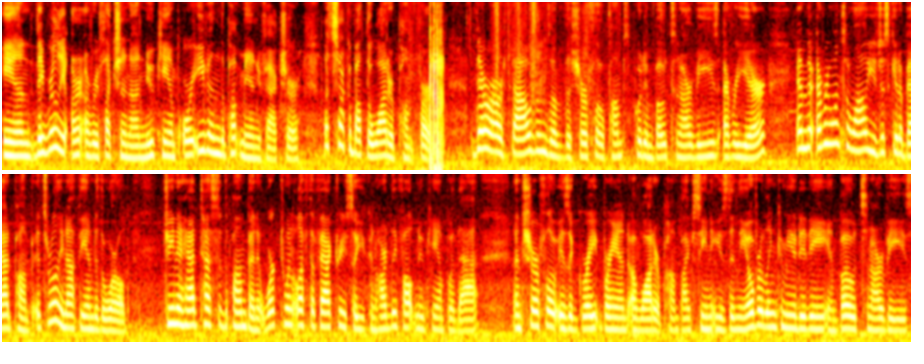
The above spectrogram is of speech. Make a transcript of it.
and they really aren't a reflection on nuCamp or even the pump manufacturer. Let's talk about the water pump first. There are thousands of the SHURflo pumps put in boats and RVs every year, and every once in a while you just get a bad pump. It's really not the end of the world. Gina had tested the pump and it worked when it left the factory, so you can hardly fault nuCamp with that. And SHURflo is a great brand of water pump. I've seen it used in the overland community, in boats and RVs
